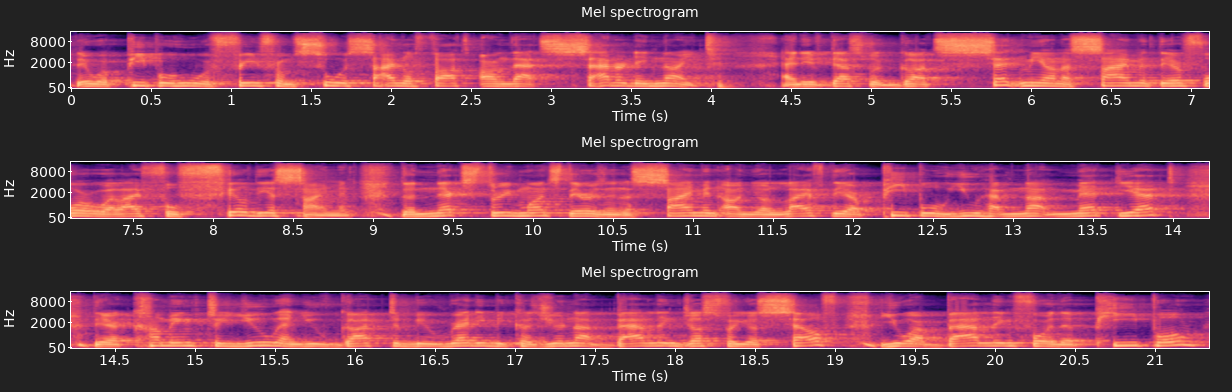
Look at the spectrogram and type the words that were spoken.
There were people who were freed from suicidal thoughts on that Saturday night. And if that's what God sent me on assignment, therefore, will I fulfill the assignment. The next three months, there is an assignment on your life. There are people you have not met yet. They're coming to you, and you've got to be ready because you're not battling just for yourself. You are battling for the people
